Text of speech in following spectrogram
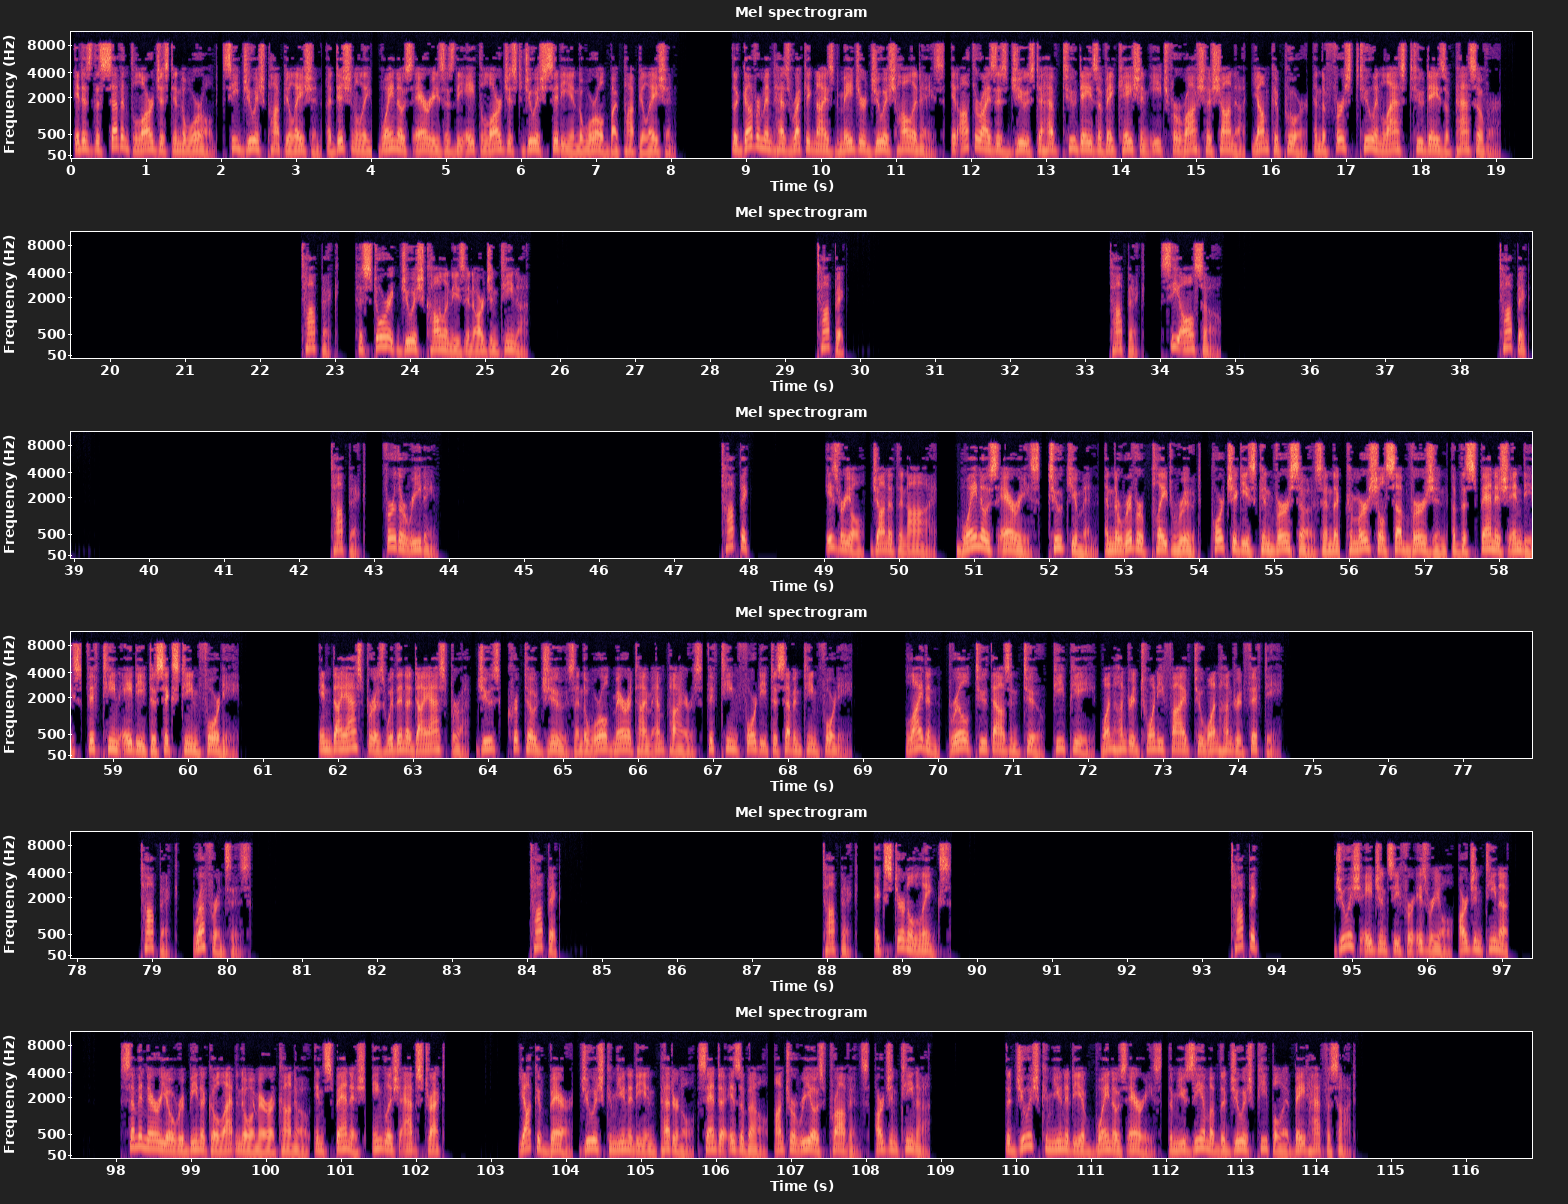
It is the seventh largest in the world. See Jewish population. Additionally, Buenos Aires is the eighth largest Jewish city in the world by population. The government has recognized major Jewish holidays, it authorizes Jews to have two days of vacation each for Rosh Hashanah, Yom Kippur, and the first two and last two days of Passover. Historic Jewish colonies in Argentina. See also Topic. Topic. Further reading Topic. Israel, Jonathan I. Buenos Aires, Tucumán, and the River Plate route, Portuguese conversos and the commercial subversion of the Spanish Indies 1580 -1640. In diasporas within a diaspora, Jews, Crypto-Jews and the World Maritime Empires 1540 -1740. Leiden, Brill 2002, pp. 125–150. References External links Topic. Jewish Agency for Israel, Argentina. Seminario Rabínico Latinoamericano in Spanish, English abstract. Yaakov Ber, Jewish community in Pedernal Santa Isabel, Entre Rios Province, Argentina. The Jewish community of Buenos Aires, the Museum of the Jewish People at Beit Hatfutsot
